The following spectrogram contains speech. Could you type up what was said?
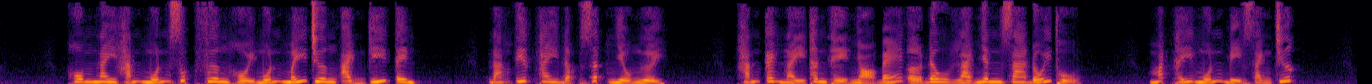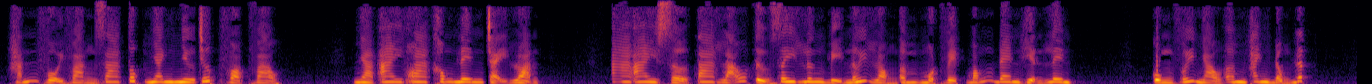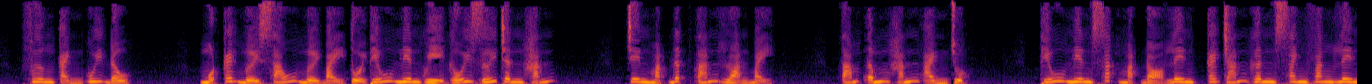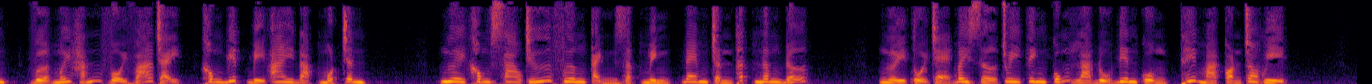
Hôm nay hắn muốn giúp phương hồi muốn mấy chương ảnh ký tên. Đáng tiếc thay đập rất nhiều người. Hắn cái này thân thể nhỏ bé ở đâu là nhân ra đối thủ. Mắt thấy muốn bị giành trước. Hắn vội vàng ra tốc nhanh như chớp vọt vào. Nhà ai hoa không nên chạy loạn. A ai sờ ta lão tử dây lưng bị nới lỏng âm một vệt bóng đen hiện lên. Cùng với nhào âm thanh động đất. Phương cảnh cúi đầu. Một cách 16-17 tuổi thiếu niên quỳ gối dưới chân hắn. Trên mặt đất tán loạn bảy. Tám tấm hắn ảnh chụp. Thiếu niên sắc mặt đỏ lên, cái chán gân xanh văng lên, vừa mới hắn vội vã chạy, không biết bị ai đạp một chân. Ngươi không sao chứ phương cảnh giật mình đem trần thất nâng đỡ. Người tuổi trẻ bây giờ truy tinh cũng là đủ điên cuồng, thế mà còn cho hủy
